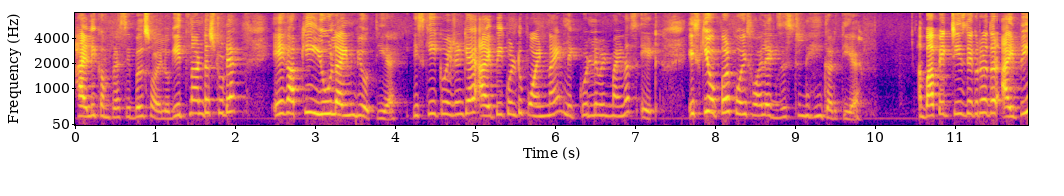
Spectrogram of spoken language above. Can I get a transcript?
हाईली कंप्रेसिबल सॉइल होगी। इतना अंडरस्टूड है? एक आपकी यू लाइन भी होती है। इसकी इक्वेशन क्या है? I P equal to point nine liquid limit minus eight इसके ऊपर कोई सॉइल एग्जिस्ट नहीं करती है। अब आप एक चीज़ देख रहे हो, उधर आईपी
